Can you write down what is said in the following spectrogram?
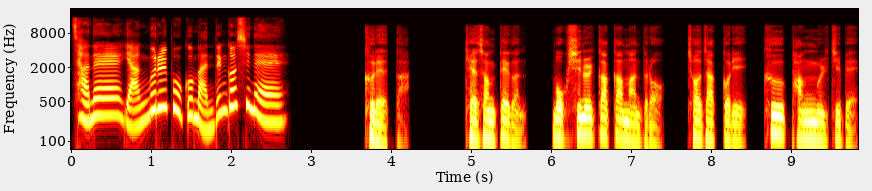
자네 약물을 보고 만든 것이네. 그랬다. 개성댁은 목신을 깎아 만들어 저작거리 그 박물집에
